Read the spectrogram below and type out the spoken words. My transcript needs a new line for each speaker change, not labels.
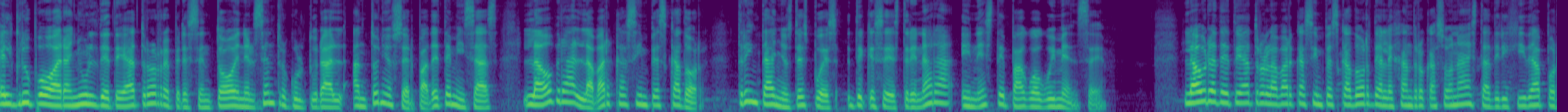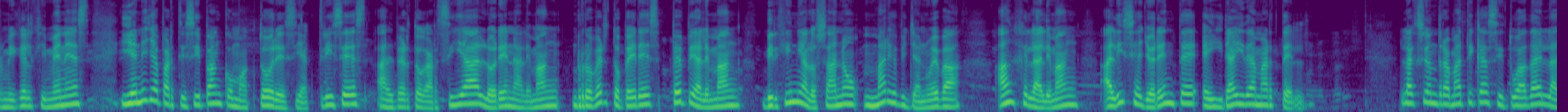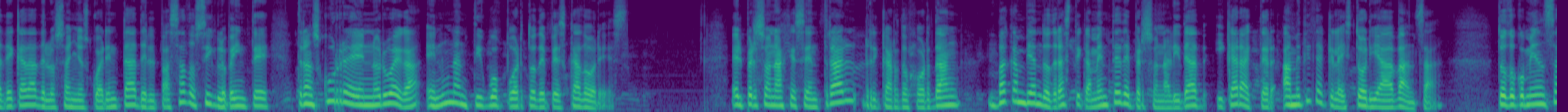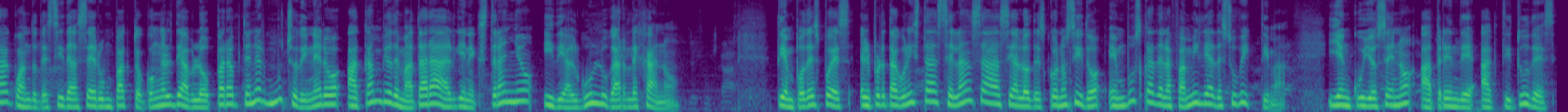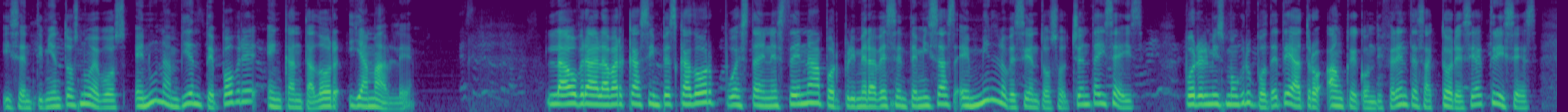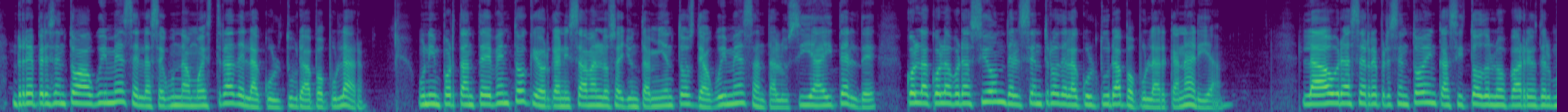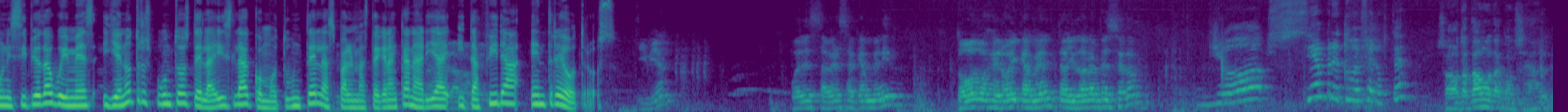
El grupo Arañul de Teatro representó en el Centro Cultural Antonio Serpa de Temisas la obra La barca sin pescador, 30 años después de que se estrenara en este pago agüimense. La obra de teatro La barca sin pescador de Alejandro Casona está dirigida por Miguel Jiménez y en ella participan como actores y actrices Alberto García, Lorena Alemán, Roberto Pérez, Pepe Alemán, Virginia Lozano, Mario Villanueva, Ángela Alemán, Alicia Llorente e Iraida Martel. La acción dramática, situada en la década de los años 40 del pasado siglo XX, transcurre en Noruega, en un antiguo puerto de pescadores. El personaje central, Ricardo Jordán, va cambiando drásticamente de personalidad y carácter a medida que la historia avanza. Todo comienza cuando decide hacer un pacto con el diablo para obtener mucho dinero a cambio de matar a alguien extraño y de algún lugar lejano. Tiempo después, el protagonista se lanza hacia lo desconocido en busca de la familia de su víctima, y en cuyo seno aprende actitudes y sentimientos nuevos en un ambiente pobre, encantador y amable. La obra La barca sin pescador, puesta en escena por primera vez en Temisas en 1986, por el mismo grupo de teatro, aunque con diferentes actores y actrices, representó a Güimes en la segunda muestra de la cultura popular un importante evento que organizaban los ayuntamientos de Agüimes, Santa Lucía y Telde, con la colaboración del Centro de la Cultura Popular Canaria. La obra se representó en casi todos los barrios del municipio de Agüimes y en otros puntos de la isla como Tunte, Las Palmas de Gran Canaria y Tafira, entre otros. ¿Y bien?
¿Pueden saber a qué han venido? ¿Todos heroicamente a ayudar al vencedor?
Yo siempre tuve fe en usted.
Solo tratamos de aconsejarle.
